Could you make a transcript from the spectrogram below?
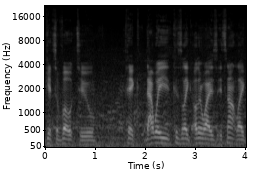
gets a vote to pick that way because like otherwise it's not like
